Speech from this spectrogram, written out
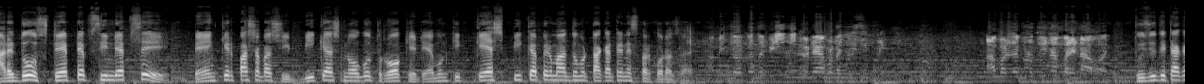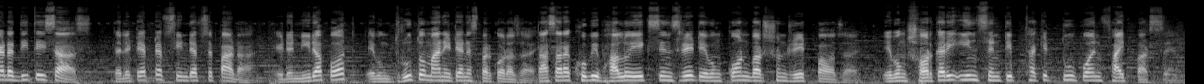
আরে দোষ ট্যাপ ট্যাপ সিন্ড অ্যাপসে ব্যাংকের পাশাপাশি বিকাশ নগদ রকেট এমনকি ক্যাশ পিক আপের মাধ্যমে টাকা ট্রান্সফার করা যায়। আমি তোর কথা বিশ্বাস করে টাকা পাঠাইতেছি। আবার যেন কোনো দুই নাম্বারে না হয়। তুই যদি টাকাটা দিতেই চাস তাহলে ট্যাপ ট্যাপ সিন্ড অ্যাপসে পাঠা। এটা নিরাপদ এবং দ্রুত মানি ট্রান্সফার করা যায়। তাছাড়া খুবই ভালো এক্সচেঞ্জ রেট এবং কনভার্সন রেট পাওয়া যায়। এবং সরকারি ইনসেন্টিভ থাকে টু পয়েন্ট ফাইভ পার্সেন্ট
